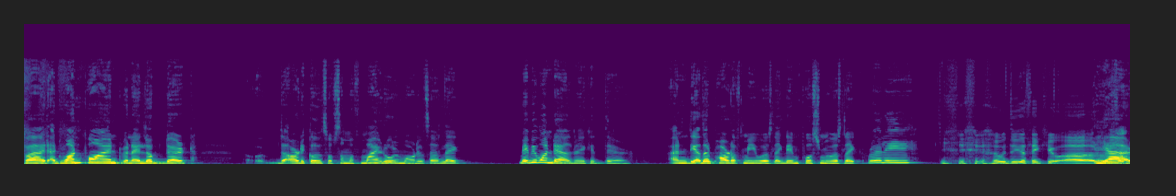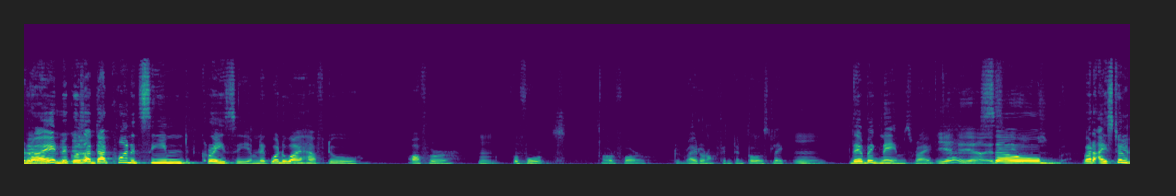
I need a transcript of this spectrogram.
But at one point when I looked at uh, the articles of some of my role models, I was like, maybe one day I'll make it there. And the other part of me was like, the imposter me was like, really? Who do you think you are? yeah, right? Because yeah. at that point it seemed crazy. I'm like, what do I have to offer Mm. for Forbes or for to write on Huffington Post? Like, Mm. they're big names, right? Yeah, yeah, so, but I still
